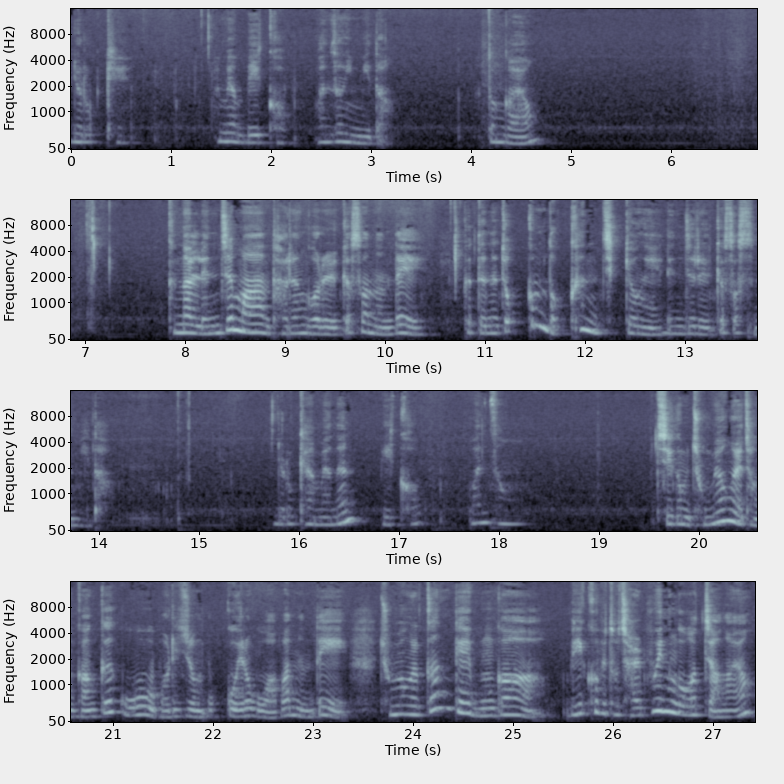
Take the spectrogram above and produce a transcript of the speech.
이렇게 하면 메이크업 완성입니다. 어떤가요? 그날 렌즈만 다른 거를 꼈었는데 그때는 조금 더 큰 직경의 렌즈를 꼈었습니다. 이렇게 하면은 메이크업 완성. 지금 조명을 잠깐 끄고 머리 좀 묶고 이러고 와봤는데 조명을 끈 게 뭔가 메이크업이 더 잘 보이는 것 같지 않아요?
